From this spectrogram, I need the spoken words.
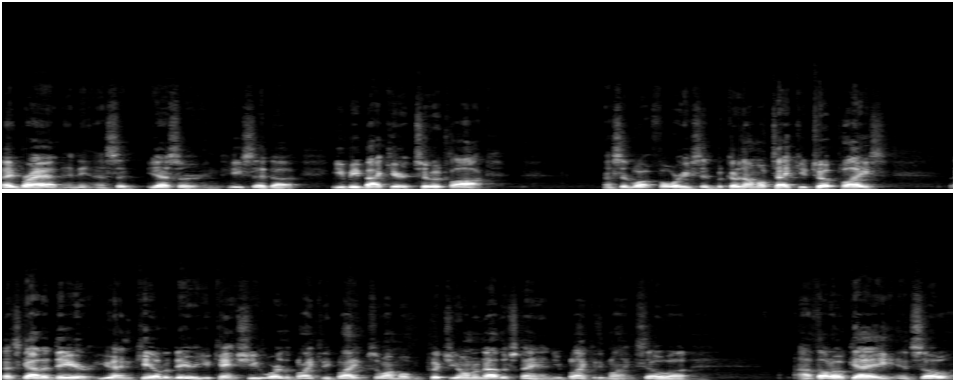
Hey, Brad. And I said, Yes, sir. And he said, uh, You be back here at 2 o'clock. I said, What for? He said, Because I'm going to take you to a place that's got a deer. You hadn't killed a deer. You can't shoot where the blankety blank, so I'm going to put you on another stand, you blankety blank. So uh, I thought, okay. And so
